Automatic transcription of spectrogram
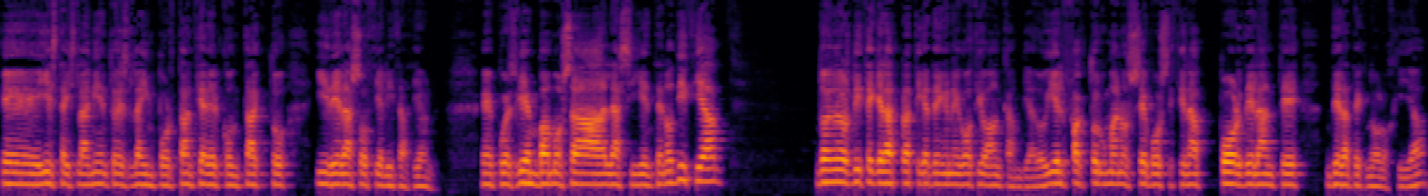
eh, y este aislamiento es la importancia del contacto y de la socialización eh, pues bien, vamos a la siguiente noticia, donde nos dice que las prácticas de negocio han cambiado y el factor humano se posiciona por delante de la tecnología.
